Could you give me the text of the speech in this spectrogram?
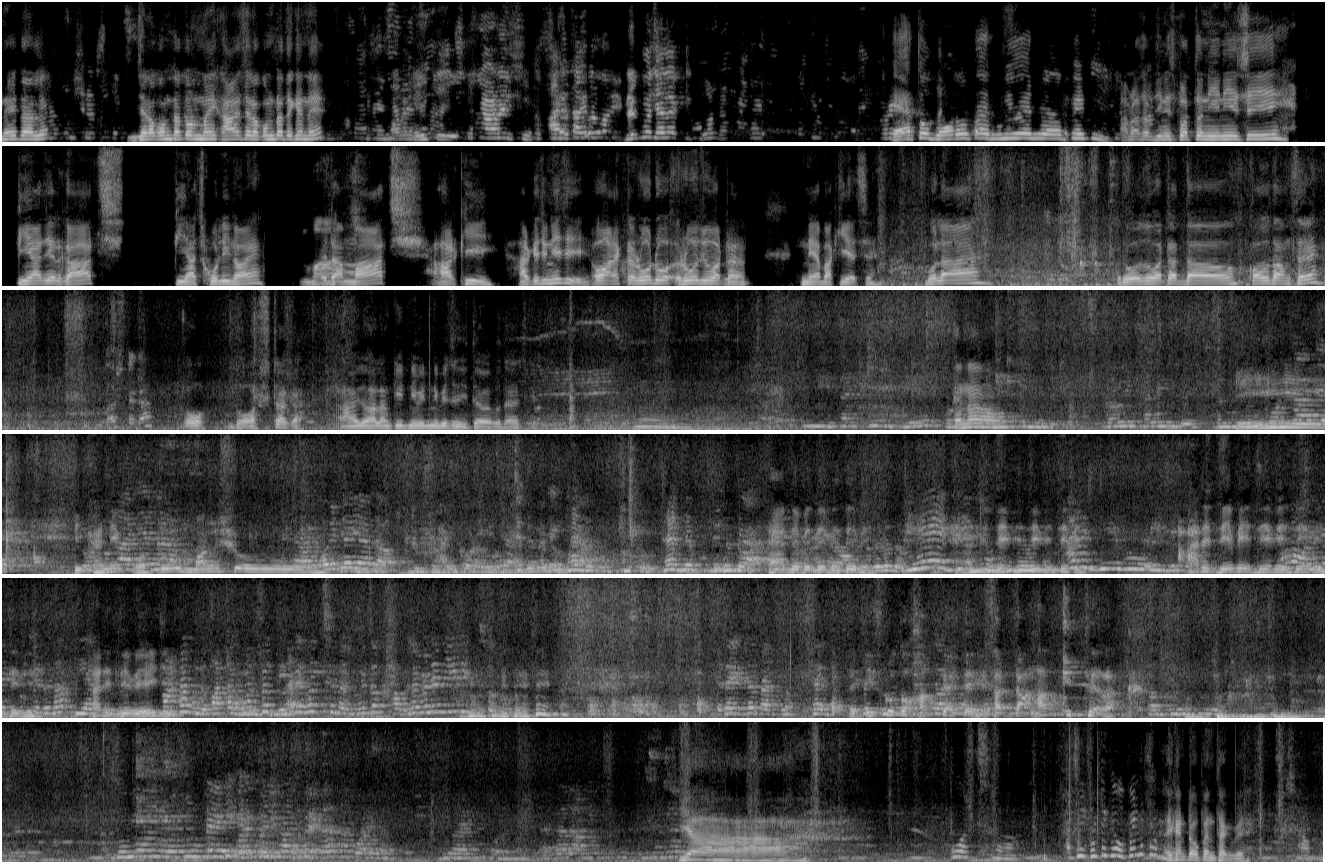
নে তাহলে। যেরকমটা তোর মেয়ে খায় সেরকমটা দেখে নে। এত বড়টা রুইয়ের পেটি আমরা সব জিনিসপত্র নিয়ে নিয়েছি। পেঁয়াজের গাছ পেঁয়াজ কলি নয় এটা মাছ আর কি? আর কিছু নিয়েছি? ও আর একটা রোড রোজ ওয়াটার। নেওয়া বাকি আছে। বলা রোজ ওয়াটার দাও। কত দাম সে? দশ টাকা। ও, দশ টাকা? আমি তো ভাবলাম কিডনি মিডনি বেঁচে দিতে হবে বোধহয় আজকে। হুম। এই এখানে কত মাংস হ্যাঁ দেবে দেবে দেবে দেবে দেবে দেবে আরে দেবে দেবে দেবে দেবে আরে দেবে এই যে পাতাগুলো তো দিতে হচ্ছে না তুমি তো খাবলা মানে নিয়ে নিচ্ছ এটা একটা রাখলো হ্যাঁ इसको तो हक कहते हैं सड्डा हक इथे रख তুমি ওই রসুনটা এটি এক্ষুনি ভাজবে এটা না পরে আচ্ছা আচ্ছা এখানটা ওপেন থাকবে।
